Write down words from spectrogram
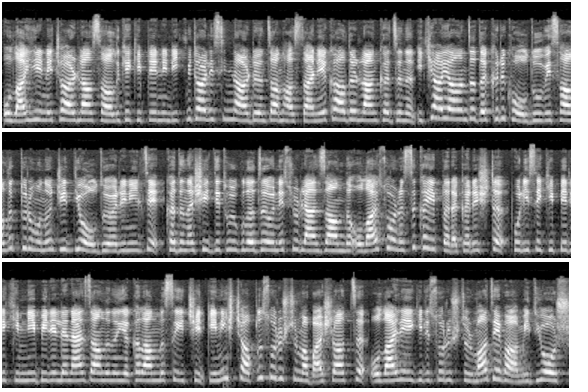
Olay yerine çağrılan sağlık ekiplerinin ilk müdahalesinin ardından hastaneye kaldırılan kadının iki ayağında da kırık olduğu ve sağlık durumunun ciddi olduğu öğrenildi. Kadına şiddet uyguladığı öne sürülen zanlı olay sonrası kayıplara karıştı. Polis ekipleri kimliği belirlenen zanlının yakalanması için geniş çaplı soruşturma başlattı. Olayla ilgili soruşturma devam ediyor.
